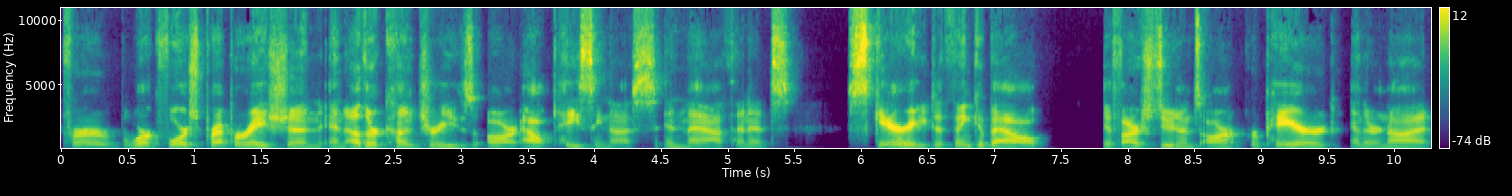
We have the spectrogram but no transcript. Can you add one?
for workforce preparation, and other countries are outpacing us in math and it's scary to think about if our students aren't prepared and they're not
